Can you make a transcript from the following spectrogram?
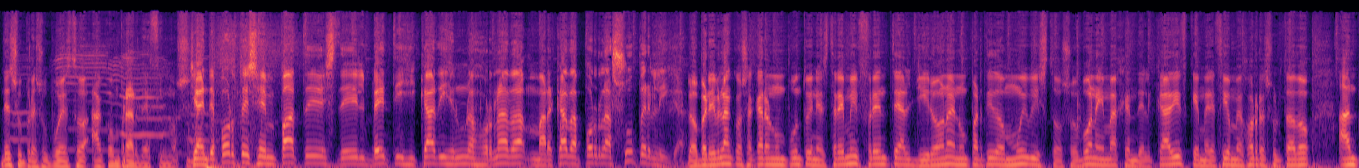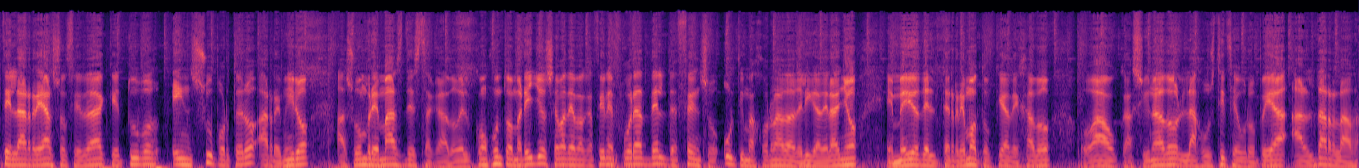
de su presupuesto a comprar décimos. Ya en deportes, empates del Betis y Cádiz en una jornada marcada por la Superliga. Los verdiblancos sacaron un un punto in extremis frente al Girona en un partido muy vistoso. Buena imagen del Cádiz que mereció mejor resultado ante la Real Sociedad que tuvo en su portero a Remiro, a su hombre más destacado. El conjunto amarillo se va de vacaciones fuera del descenso. Última jornada de Liga del Año en medio del terremoto que ha dejado o ha ocasionado la justicia europea al dar la,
